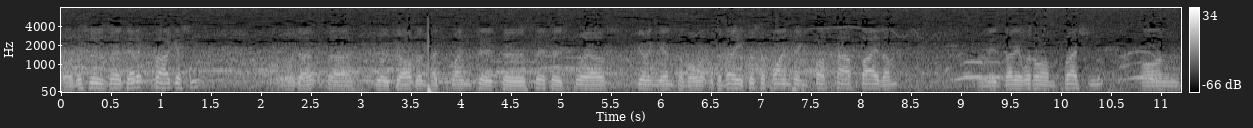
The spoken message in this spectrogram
So this is uh, Derek Ferguson. No doubt uh, Joe Jordan had to, to say to his players during the interval it was a very disappointing first half by them. They made very little impression on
